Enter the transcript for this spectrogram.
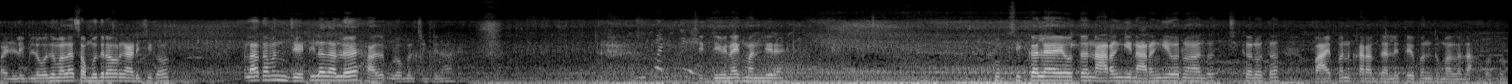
पडली बिल. बोलते मला समुद्रावर गाडी शिकव. मला आता आपण जेटीला झालो आहे हा ग्लोबल सिटीला. सिद्धिविनायक मंदिर आहे. खूप चिखल आहे होतं. नारंगी नारंगीवरून आलं. चिखल होतं. पाय पण खराब झाले ते पण तुम्हाला दाखवतो.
